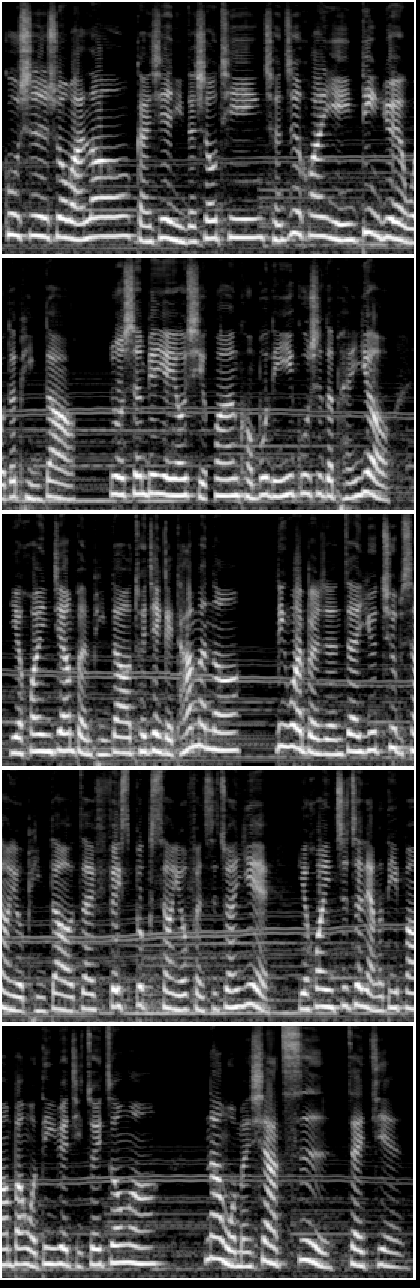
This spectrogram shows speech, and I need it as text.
故事说完喽，感谢你的收听，诚挚欢迎订阅我的频道。若身边也有喜欢恐怖灵异故事的朋友，也欢迎将本频道推荐给他们哦。另外，本人在 YouTube 上有频道，在 Facebook 上有粉丝专业，也欢迎至这两个地方帮我订阅及追踪哦。那我们下次再见。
